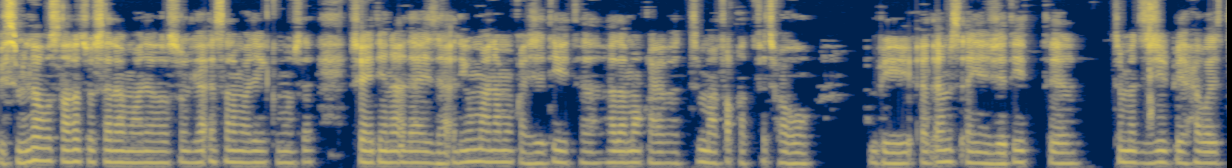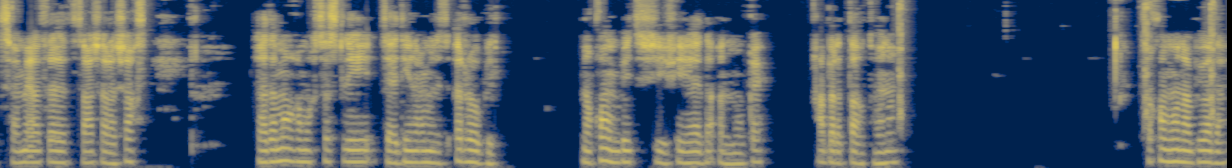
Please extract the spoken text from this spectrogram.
بسم الله والصلاة والسلام على رسول الله. السلام عليكم مشاهدينا الأعزاء. اليوم معنا موقع جديد. هذا موقع تم فقط فتحه بالأمس أي جديد تم تسجيل به حوالي تسعمائة وثلاثة عشر شخص. هذا موقع مختص لتعدين عملة الروبل. نقوم بتسجيل في هذا الموقع عبر الضغط هنا. تقوم هنا بوضع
